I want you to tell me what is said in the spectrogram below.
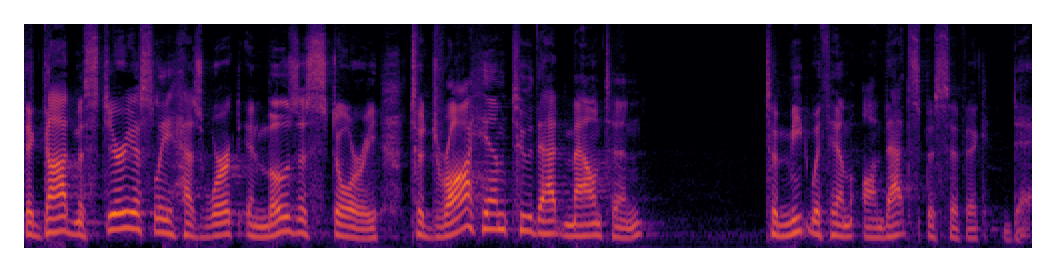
that God mysteriously has worked in Moses' story to draw him to that mountain to meet with him on that specific day.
